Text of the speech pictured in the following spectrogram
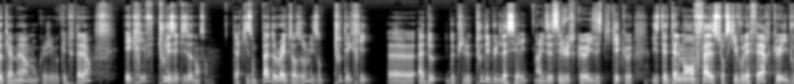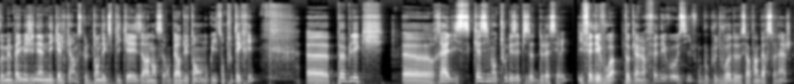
Doc Hammer, donc que j'ai évoqué tout à l'heure, écrivent tous les épisodes ensemble. C'est-à-dire qu'ils n'ont pas de writer's room, ils ont tout écrit euh, à deux depuis le tout début de la série. Alors ils disaient c'est juste qu'ils expliquaient qu'ils étaient tellement en phase sur ce qu'ils voulaient faire qu'ils pouvaient même pas imaginer amener quelqu'un parce que le temps d'expliquer, ils disaient ah non on perd du temps donc ils ont tout écrit. Euh, Public euh, réalise quasiment tous les épisodes de la série. Il fait des voix, Doc Hammer fait des voix aussi, ils font beaucoup de voix de certains personnages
